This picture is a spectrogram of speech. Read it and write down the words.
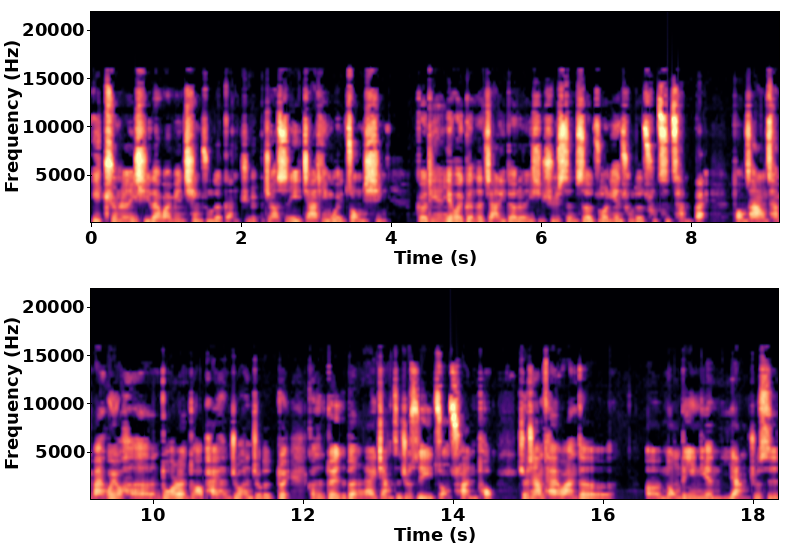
一群人一起在外面庆祝的感觉，比较是以家庭为中心，隔天也会跟着家里的人一起去神社做年初的初次参拜。通常参拜会有很多人都要排很久很久的队，可是对日本人来讲，这就是一种传统，就像台湾的呃农历年一样，就是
